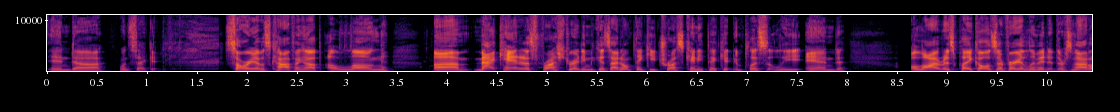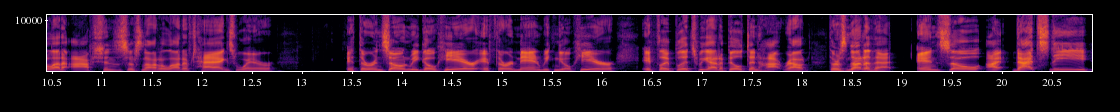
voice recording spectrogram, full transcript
And uh, one second. Sorry, I was coughing up a lung. Um, Matt Canada's frustrating because I don't think he trusts Kenny Pickett implicitly, and a lot of his play calls are very limited. There's not a lot of options. There's not a lot of tags where if they're in zone, we go here. If they're in man, we can go here. If they blitz, we got a built-in hot route. There's none of that. And so I that's the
